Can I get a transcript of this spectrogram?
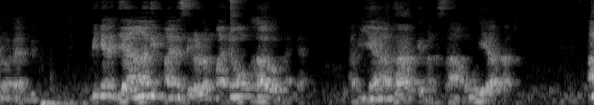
നമ്മുടെ ഇതിങ്ങനെ ജാതി മനസ്സിലുള്ള മനോഭാവമല്ല. അത് യാഥാർത്ഥ്യമാണ് സാമൂഹ്യ യാഥാർത്ഥ്യം. ആ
